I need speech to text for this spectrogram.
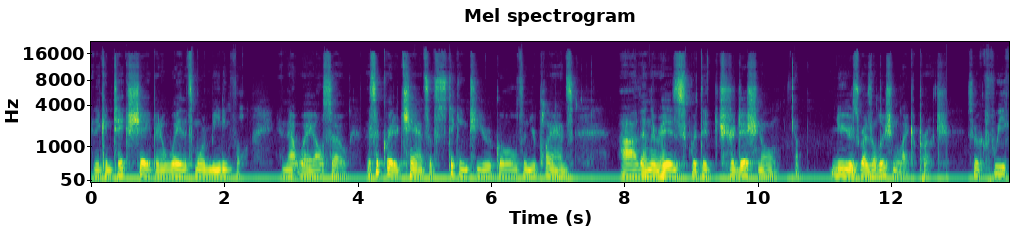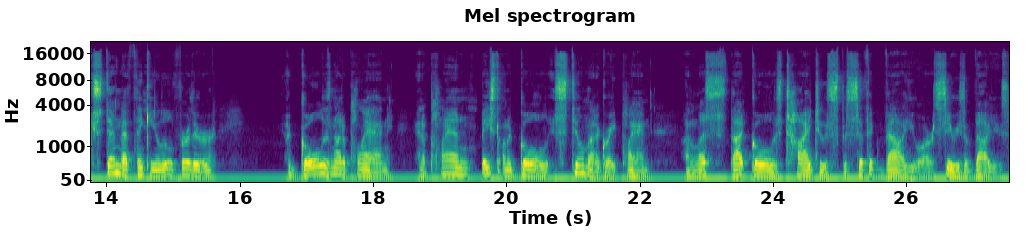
And it can take shape in a way that's more meaningful. And that way also, there's a greater chance of sticking to your goals and your plans uh, than there is with the traditional uh, New Year's resolution like approach. So if we extend that thinking a little further a goal is not a plan, and a plan based on a goal is still not a great plan unless that goal is tied to a specific value or a series of values.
